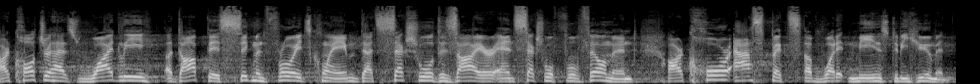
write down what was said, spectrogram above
Our culture has widely adopted Sigmund Freud's claim that sexual desire and sexual fulfillment are core aspects of what it means to be human.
